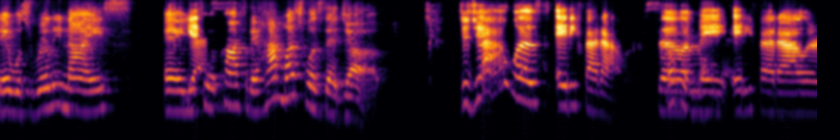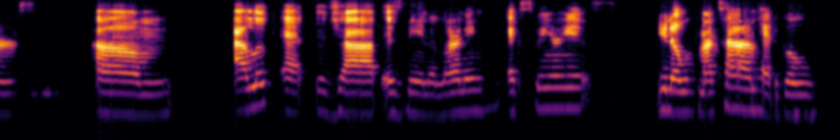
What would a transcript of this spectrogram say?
It was really nice and you yes. feel confident. How much was that job? The job was $85. So okay. I made $85. Um, I look at the job as being a learning experience. You know, with my time, had to go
